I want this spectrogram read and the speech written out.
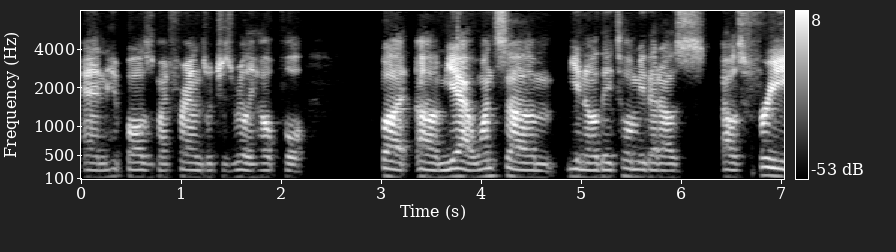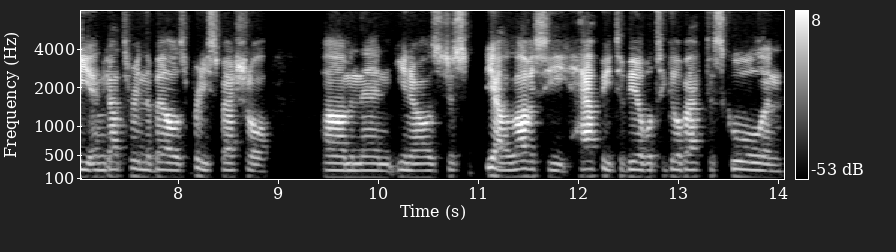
and hit balls with my friends, which is really helpful. But um, yeah, once um, you know they told me that I was I was free and got to ring the bell, it was pretty special. Um, and then you know I was just yeah, was obviously happy to be able to go back to school and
